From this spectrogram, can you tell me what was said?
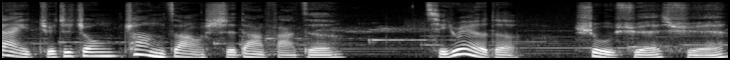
在觉知中创造十大法则，齐瑞尔的数学学。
